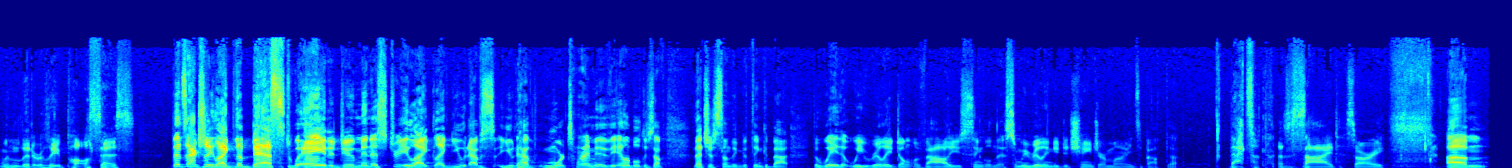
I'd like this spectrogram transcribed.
When literally Paul says, that's actually like the best way to do ministry. Like, like you would have you'd have more time available to stuff. That's just something to think about. The way that we really don't value singleness, and we really need to change our minds about that. That's an aside, sorry. Um,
